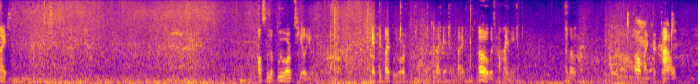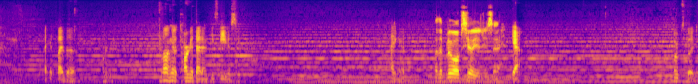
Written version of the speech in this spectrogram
Nice. Also, the blue orbs heal you. Get hit by blue orbs. What did I get hit by? Oh, it was behind me. Hello. Oh my good god. Ow. I hit by the. Well, I'm gonna target that NPC just to... Hiding in it. Oh, the blue orbs heal you, did you say? Yeah. Orb's good.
